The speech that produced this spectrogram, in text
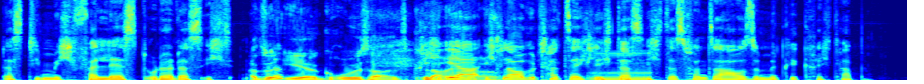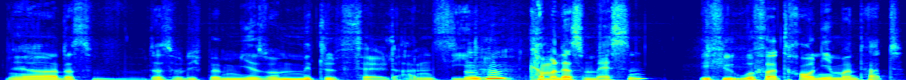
dass die mich verlässt oder dass ich. Also ne? eher größer als ich, kleiner. ja, ich glaube tatsächlich, dass ich das von zu Hause mitgekriegt habe. Ja, das, das würde ich bei mir so im Mittelfeld ansiedeln. Mhm. Kann man das messen? Wie viel Urvertrauen jemand hat?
